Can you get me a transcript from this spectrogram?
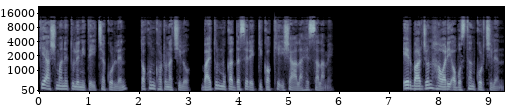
কে আসমানে তুলে নিতে ইচ্ছা করলেন, তখন ঘটনা ছিল বায়তুল মুকাদ্দাসের একটি কক্ষে ঈশা সালামে। এর বারজন হাওয়ারি অবস্থান করছিলেন।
